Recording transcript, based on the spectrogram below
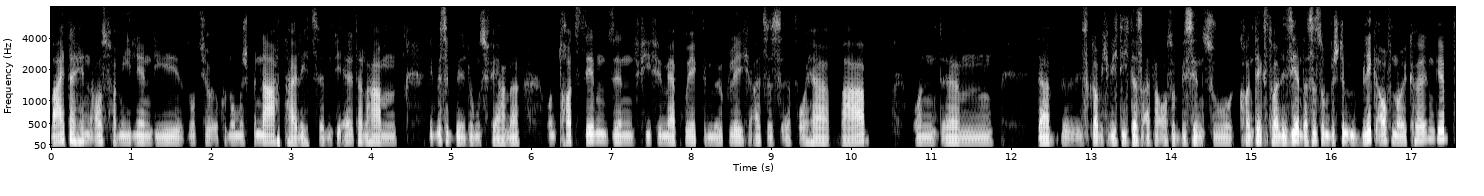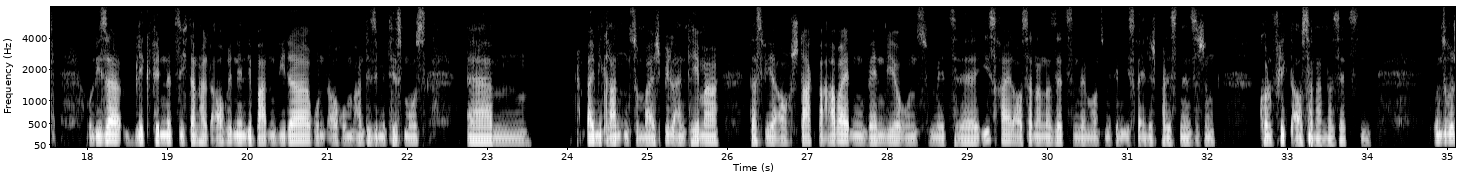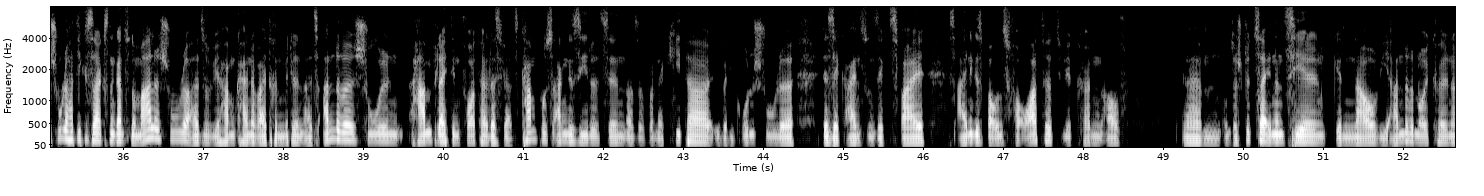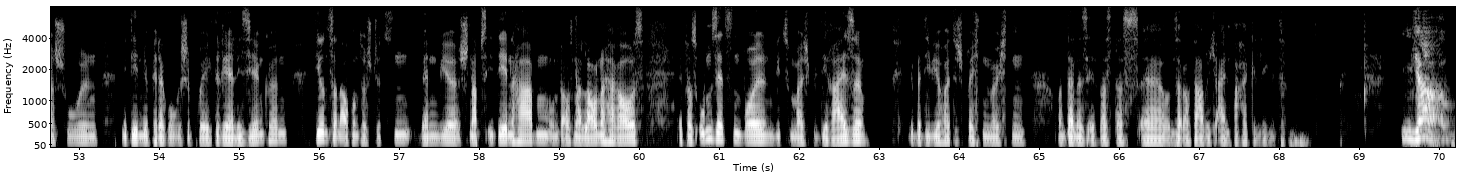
weiterhin aus Familien, die sozioökonomisch benachteiligt sind. Die Eltern haben eine gewisse Bildungsferne und trotzdem sind viel, viel mehr Projekte möglich, als es äh, vorher war. Und ähm, da ist, glaube ich, wichtig, das einfach auch so ein bisschen zu kontextualisieren, dass es so einen bestimmten Blick auf Neukölln gibt. Und dieser Blick findet sich dann halt auch in den Debatten wieder rund auch um Antisemitismus, ähm, bei Migranten zum Beispiel ein Thema, das wir auch stark bearbeiten, wenn wir uns mit äh, Israel auseinandersetzen, wenn wir uns mit dem israelisch-palästinensischen Konflikt auseinandersetzen. Unsere Schule, hatte ich gesagt, ist eine ganz normale Schule, also wir haben keine weiteren Mittel als andere Schulen, haben vielleicht den Vorteil, dass wir als Campus angesiedelt sind, also von der Kita über die Grundschule, der SEC 1 und SEC 2 ist einiges bei uns verortet. Wir können auf ähm, UnterstützerInnen zählen, genau wie andere Neuköllner Schulen, mit denen wir pädagogische Projekte realisieren können, die uns dann auch unterstützen, wenn wir Schnapsideen haben und aus einer Laune heraus etwas umsetzen wollen, wie zum Beispiel die Reise, über die wir heute sprechen möchten. Und dann ist etwas, das äh, uns dann auch dadurch einfacher gelingt. Ja,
